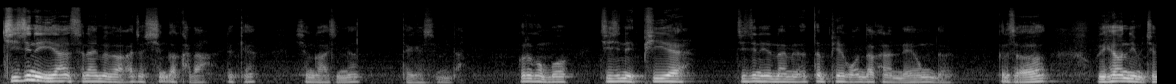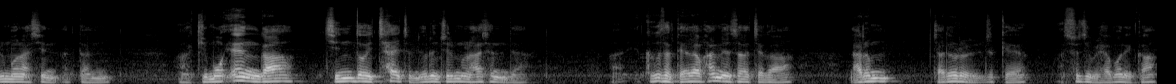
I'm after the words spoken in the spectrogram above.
지진에 의한 쓰나미가 아주 심각하다. 이렇게 생각하시면 되겠습니다. 그리고 뭐 지진의 피해, 지진이 일어나면 어떤 피해가 온다 하는 내용들. 그래서 우리 회원님이 질문하신 어떤 어, 규모 N과 진도의 차이점 이런 질문을 하셨는데 어, 그것을 대답하면서 제가 나름 자료를 이렇게 수집을 해보니까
